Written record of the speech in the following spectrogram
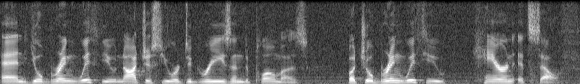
And you'll bring with you not just your degrees and diplomas, but you'll bring with you Cairn itself.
